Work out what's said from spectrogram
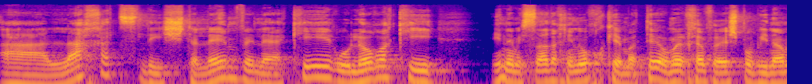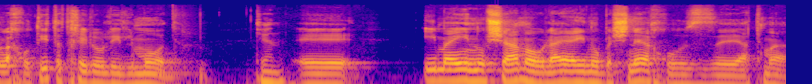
הלחץ להשתלם ולהכיר הוא לא רק כי, הנה, משרד החינוך כמטה אומר, חבר'ה, יש פה בינה מלאכותית, תתחילו ללמוד. כן. אם היינו שם, אולי היינו בשני אחוז הטמעה.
